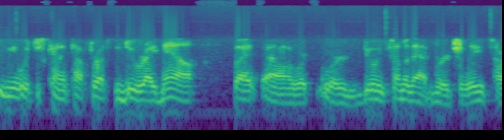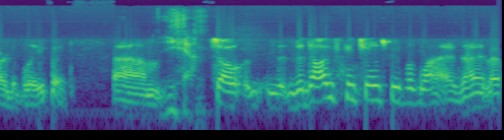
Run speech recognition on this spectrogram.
which is kind of tough for us to do right now. But uh, we're we're doing some of that virtually. It's hard to believe, but um, yeah. So the, the dogs can change people's lives. I, I,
